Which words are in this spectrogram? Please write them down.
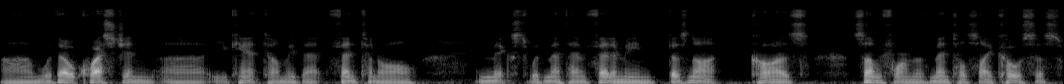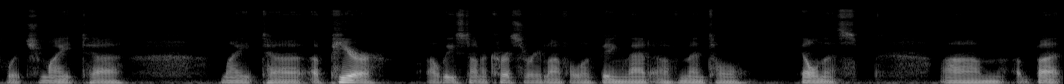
Um, without question, uh, you can't tell me that fentanyl mixed with methamphetamine does not cause some form of mental psychosis, which might uh, might uh, appear, at least on a cursory level, of being that of mental illness. Um, but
